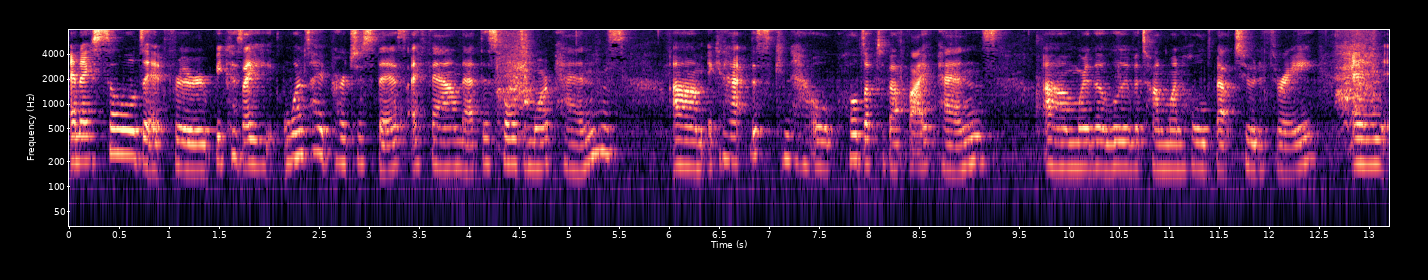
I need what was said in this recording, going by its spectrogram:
and I sold it for because I once I purchased this, I found that this holds more pens. Um, it can have this can hold holds up to about five pens. Um, where the Louis Vuitton one holds about two to three. And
